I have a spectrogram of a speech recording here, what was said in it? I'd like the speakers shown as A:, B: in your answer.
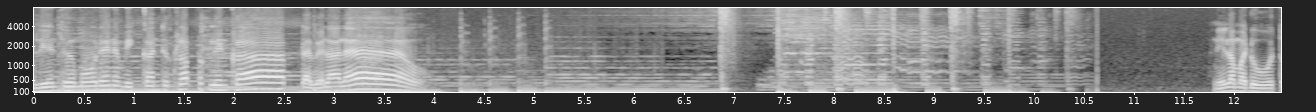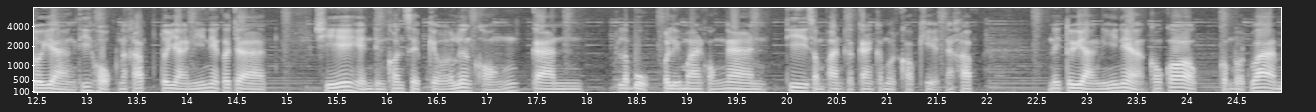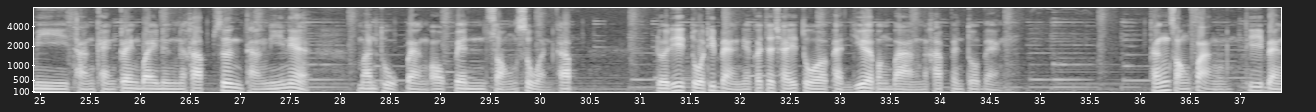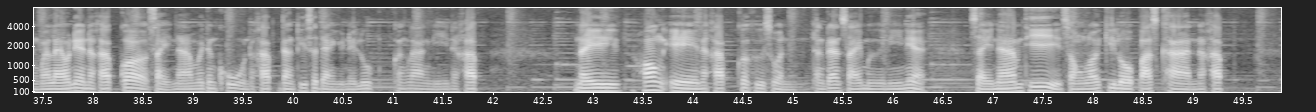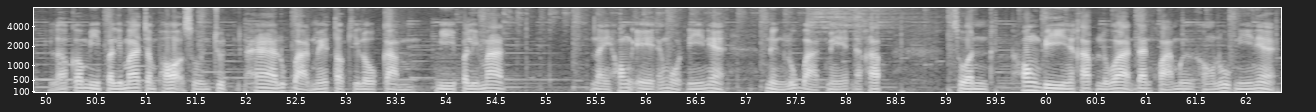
A: มาเรียนเทอร์โมไดนามิกกันเถอะครับนักเรียนครับ ได้เวลาแล้วอันนี้เรามาดูตัวอย่างที่ 6 นะครับ ตัวอย่างนี้เนี่ยก็จะชี้ให้เห็นถึงคอนเซปต์เกี่ยวกับเรื่องของการระบุปริมาณของงานที่สัมพันธ์กับการกำหนดขอบเขตนะครับ ในตัวอย่างนี้เนี่ยเขาก็กำหนดว่ามีถังแข็งแกร่งใบหนึ่งนะครับ ซึ่งถังนี้เนี่ย มันถูกแบ่งออกเป็น 2 ส่วนครับ โดยที่ตัวที่แบ่งเนี่ยก็จะใช้ตัวแผ่นเยื่อบางๆนะครับ เป็นตัวแบ่ง ทั้งสองฝั่งที่แบ่งมาแล้วเนี่ยนะครับ ก็ใส่น้ำไว้ทั้งคู่นะครับ ดังที่แสดงอยู่ในรูปข้างล่างนี้นะครับ ในห้อง A นะครับ ก็คือส่วนทางด้านซ้ายมือนี้เนี่ยใส่น้ำที่ 200 กิโลปาสคาลนะครับแล้วก็มีปริมาตรจำเพาะ 0.5 ลูกบาศก์เมตรต่อกิโลกรัม มีปริมาตรในห้อง A ทั้งหมดนี้เนี่ย 1 ลูกบาศก์เมตรนะครับ ส่วนห้อง B นะครับหรือว่าด้านขวามือของรูปนี้เนี่ย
